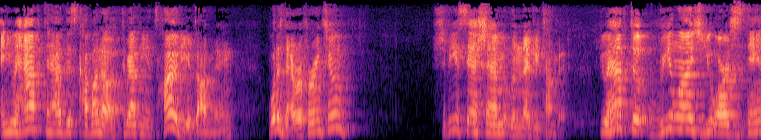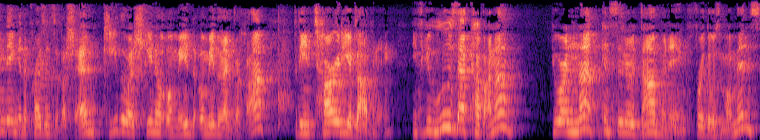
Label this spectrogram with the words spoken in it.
and you have to have this kavanah throughout the entirety of davening. What is that referring to? Shavisi Hashem l'nedi tamid. You have to realize you are standing in the presence of Hashem, kilu ashkina omed omed for the entirety of davening. If you lose that kavanah, you are not considered davening for those moments.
